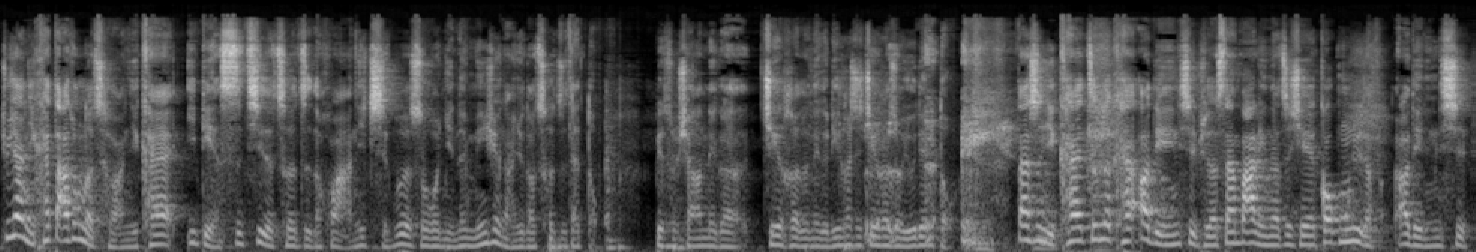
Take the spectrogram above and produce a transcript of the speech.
就像你开大众的车，你开一点四 T 的车子的话，你起步的时候，你能明显感觉到车子在抖，变速箱那个结合的那个离合器结合的时候有点抖。但是你开真的开二点零 T，比如三八零的这些高功率的二点零 T，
